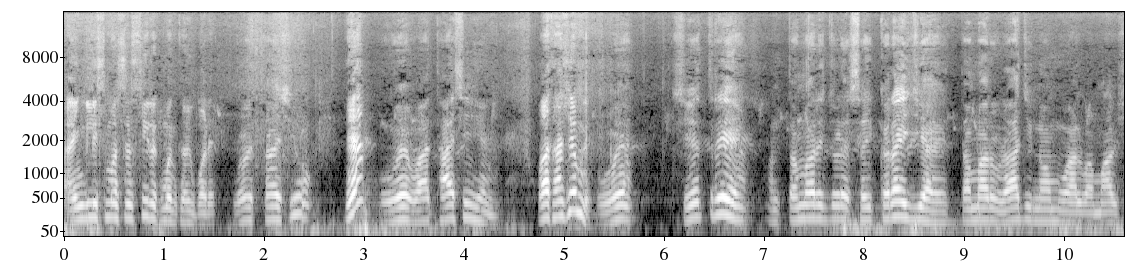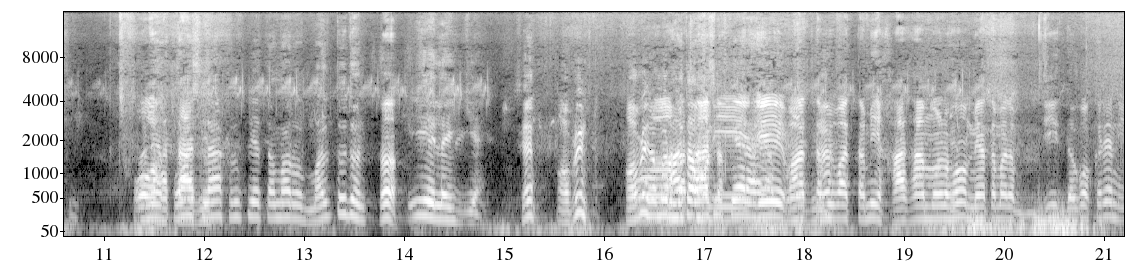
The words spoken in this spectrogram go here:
આ ઇંગ્લિશમાં છે શી રકમ મને ખબર પડે. વાત થાશી હે. હવે વાત થાશી એમ. વાત એમ ને? હવે ક્ષેત્રે અને તમારી જોડે સહી કરાઈ ગયા છે તમારું રાજીનામું હાલવામાં આવશે. અને પાંચ લાખ રૂપિયા તમારું મળતું હતું ને એ લઈ ગયા. અમારું વાત એ તમે વાત તમે. હાસા મણ હો મેં તમારે જી દગો કર્યો ને.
